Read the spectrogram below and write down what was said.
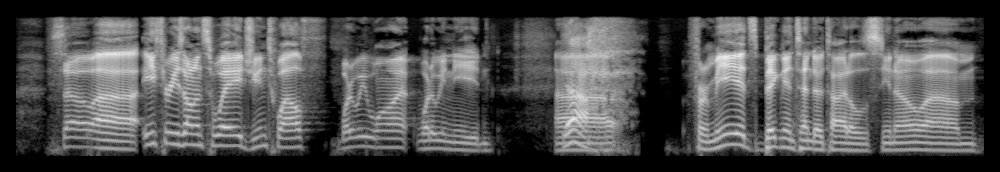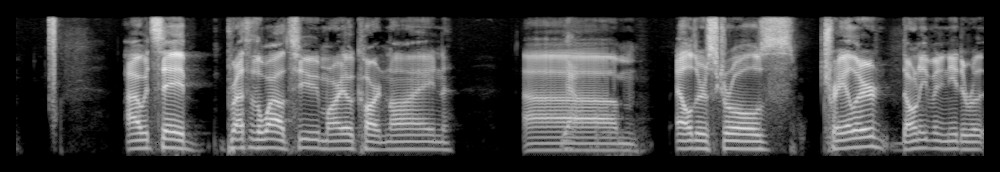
so uh, E3 is on its way, June 12th. What do we want? What do we need? Yeah. Uh, for me, it's big Nintendo titles. You know, um, I would say Breath of the Wild 2, Mario Kart 9, um, Elder Scrolls trailer. Don't even need to, re-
